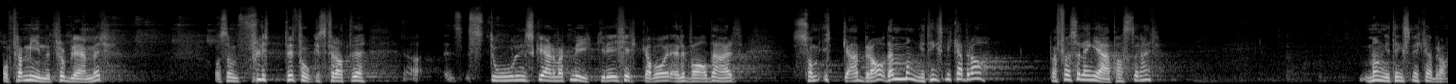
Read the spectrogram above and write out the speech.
og fra mine problemer, og som flytter fokus fra at det, stolen skulle gjerne vært mykere i kirka vår, eller hva det er som ikke er bra. Og det er mange ting som ikke er bra. I hvert så lenge jeg er pastor her. Mange ting som ikke er bra.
